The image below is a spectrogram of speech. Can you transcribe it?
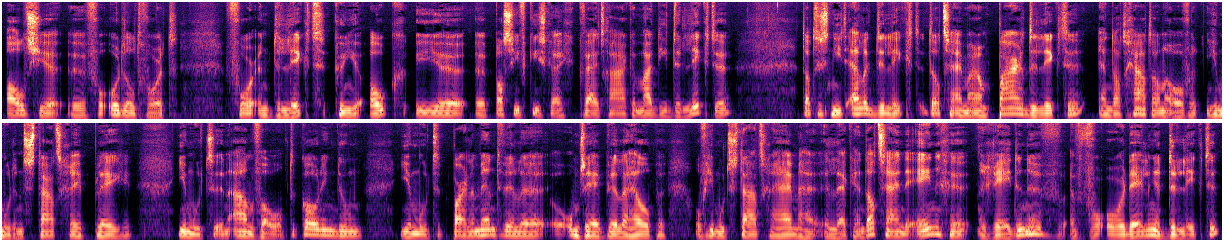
als je uh, veroordeeld wordt voor een delict, kun je ook je passief kiesrecht kwijtraken. Maar die delicten, Dat is niet elk delict, dat zijn maar een paar delicten. En dat gaat dan over, je moet een staatsgreep plegen, je moet een aanval op de koning doen, je moet het parlement willen, om zeep willen helpen, of je moet staatsgeheimen lekken. En dat zijn de enige redenen, veroordelingen, delicten,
